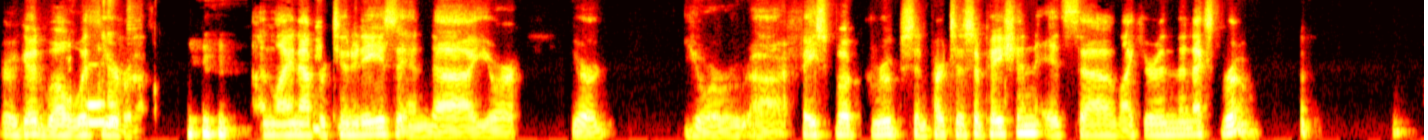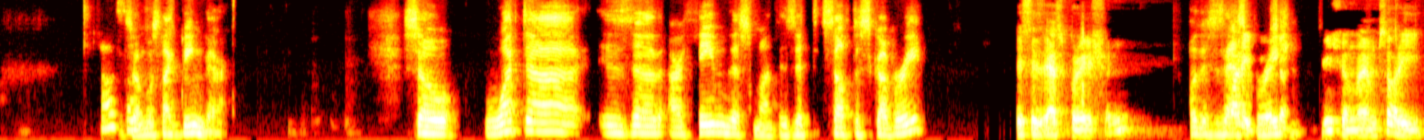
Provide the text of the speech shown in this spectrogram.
Very good. Well, with your uh, online opportunities and uh, your your your uh, Facebook groups and participation, it's uh, like you're in the next room. Awesome. It's almost like being there. So, what uh, is uh, our theme this month? Is it self discovery? This is aspiration. Oh, this is aspiration. Sorry, vision. I'm sorry.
